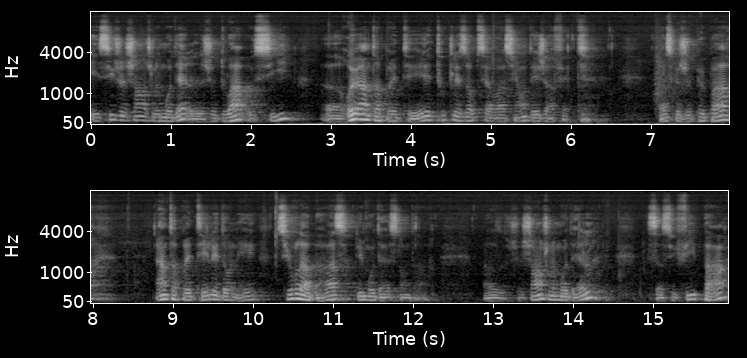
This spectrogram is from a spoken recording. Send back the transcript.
Et si je change le modèle, je dois aussi euh, réinterpréter toutes les observations déjà faites. Parce que je ne peux pas interpréter les données sur la base du modèle standard. je change le modèle, ça ne suffit pas.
